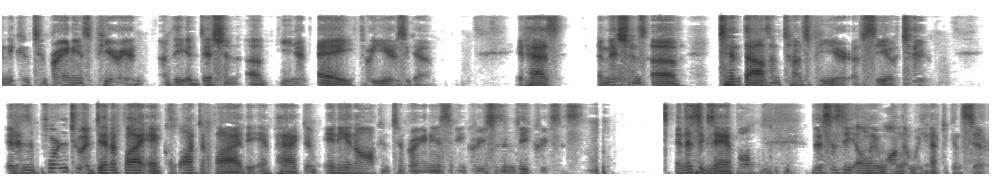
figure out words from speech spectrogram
in the contemporaneous period of the addition of Unit A three years ago. It has emissions of 10,000 tons per year of CO2. It is important to identify and quantify the impact of any and all contemporaneous increases and decreases. In this example, this is the only one that we have to consider.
